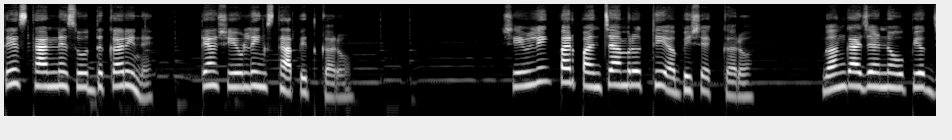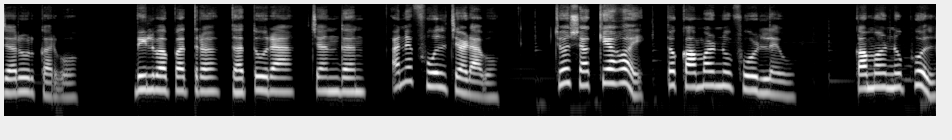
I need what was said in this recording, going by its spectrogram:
તે સ્થાનને શુદ્ધ કરીને ત્યાં શિવલિંગ સ્થાપિત કરો. શિવલિંગ પર પંચામૃતથી અભિષેક કરો. ગંગાજળનો ઉપયોગ જરૂર કરવો. બિલ્વપત્ર, ધતુરા, ચંદન અને ફૂલ ચડાવો. જો શક્ય હોય, તો કમળનું ફૂલ લેવું. કમળનું ફૂલ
